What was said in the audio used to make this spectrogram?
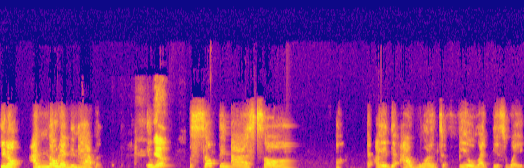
you know, I know that didn't happen. It yeah. was something I saw that I, that I wanted to feel like this way.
